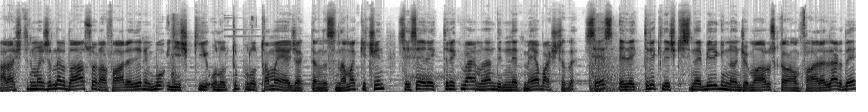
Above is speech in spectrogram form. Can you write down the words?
Araştırmacılar daha sonra farelerin bu ilişkiyi unutup unutamayacaklarını sınamak için sesi elektrik vermeden dinletmeye başladı. Ses elektrik ilişkisine bir gün önce maruz kalan fareler de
